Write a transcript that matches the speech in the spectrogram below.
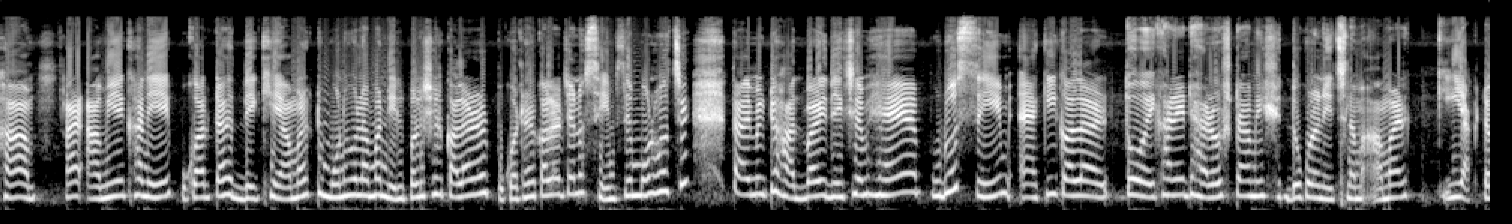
খা। আর আমি এখানে পোকাটা দেখে, আমার একটু মনে হলো আমার নীল পলিশের কালার, আর পোকাটার কালার যেন সেম সেম মনে হচ্ছে। তাই আমি একটু হাত বাড়িয়ে দেখছিলাম হ্যাঁ পুরো সেম একই কালার তো এখানে ঢ্যাঁড়সটা আমি সিদ্ধ করে নিচ্ছিলাম আমার কি একটা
